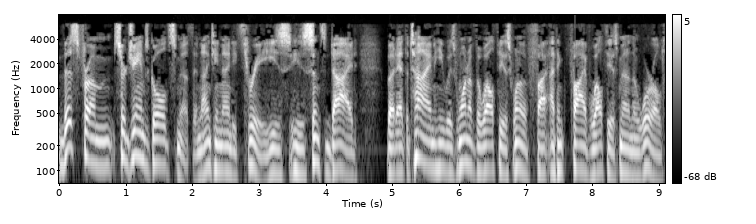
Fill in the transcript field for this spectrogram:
This from Sir James Goldsmith in 1993. He's, he's since died, but at the time he was one of the wealthiest, one of the five, I think five wealthiest men in the world.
